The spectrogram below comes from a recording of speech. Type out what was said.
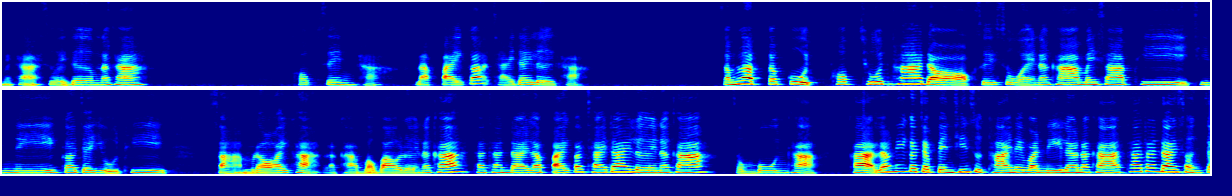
ไหมคะ สวยเดิมนะคะ ครบเส้นค่ะ รับไปก็ใช้ได้เลยค่ะสำหรับตะกรุดครบชุด 5 ดอกสวยๆนะคะ ไม่ทราบที่ชิ้นนี้ก็จะอยู่ที่ 300 ค่ะ ราคาเบาๆเลยนะคะ ถ้าท่านใดรับไปก็ใช้ได้เลยนะคะ สมบูรณ์ค่ะค่ะ แล้วนี่ก็จะเป็นชิ้นสุดท้ายในวันนี้แล้วนะคะ ถ้าท่านใดสนใจ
